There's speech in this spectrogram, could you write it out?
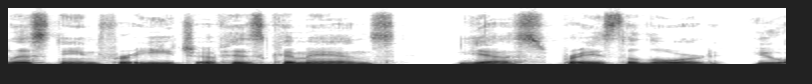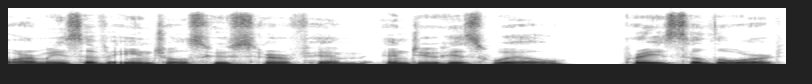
listening for each of his commands. Yes, praise the Lord, you armies of angels who serve him and do his will. Praise the Lord,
